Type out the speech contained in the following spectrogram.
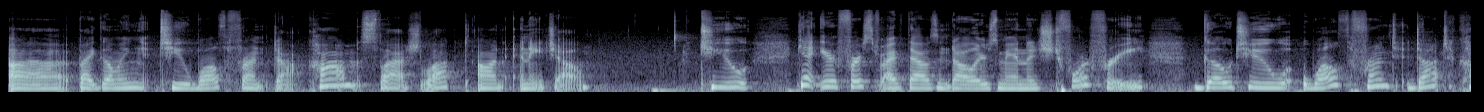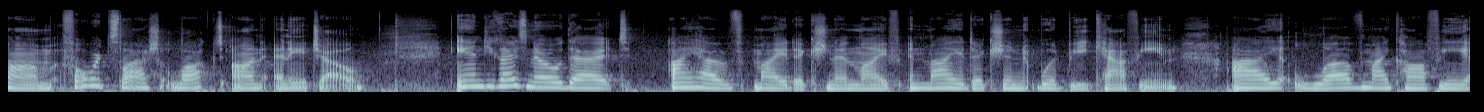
uh, by going to wealthfront.com slash locked on NHL. To get your first $5,000 managed for free, go to wealthfront.com forward slash locked on NHL. And you guys know that I have my addiction in life, and my addiction would be caffeine. I love my coffee,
